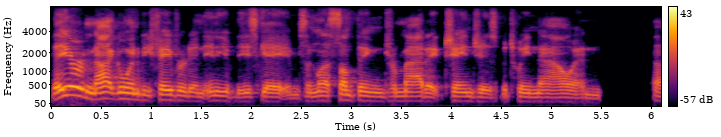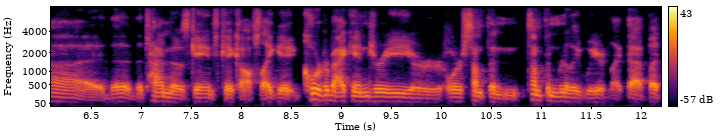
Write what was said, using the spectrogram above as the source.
they are not going to be favored in any of these games unless something dramatic changes between now and uh the the time those games kick off like a quarterback injury or or something something really weird like that. But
